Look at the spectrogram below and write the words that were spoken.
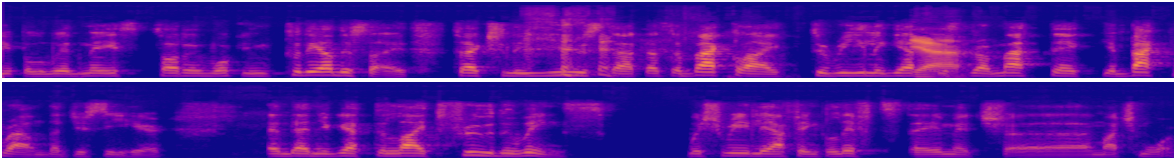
people with me started walking to the other side to actually use that as a backlight to really get Yeah. this dramatic background that you see here. And then you get the light through the wings. which really I think lifts the image uh, much more.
